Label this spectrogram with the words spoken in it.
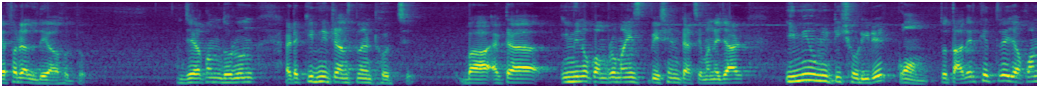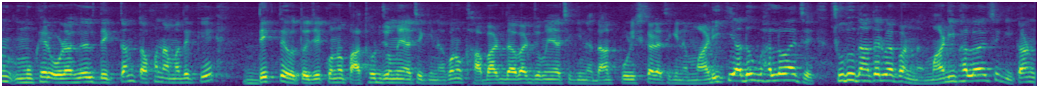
রেফারেল দেওয়া হতো। যেরকম ধরুন, একটা কিডনি ট্রান্সপ্লান্ট হচ্ছে। বা একটা ইমিউনো কম্প্রোমাইজ পেশেন্ট আছে মানে যার ইমিউনিটি শরীরের কম, তো তাদের ক্ষেত্রে যখন মুখের ওরাল হেলথ দেখতাম, তখন আমাদেরকে দেখতে হতো যে কোনো পাথর জমে আছে কিনা, কোনো খাবার দাবার জমে আছে কিনা, দাঁত পরিষ্কার আছে কিনা। মাড়ি কি আদৌ ভালো আছে? শুধু দাঁতের ব্যাপার না, মাড়ি ভালো আছে কি? কারণ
